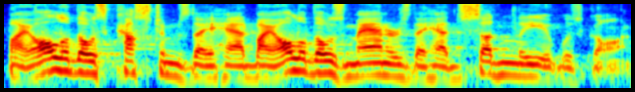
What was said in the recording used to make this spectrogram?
by all of those customs they had, by all of those manners they had, suddenly it was gone.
